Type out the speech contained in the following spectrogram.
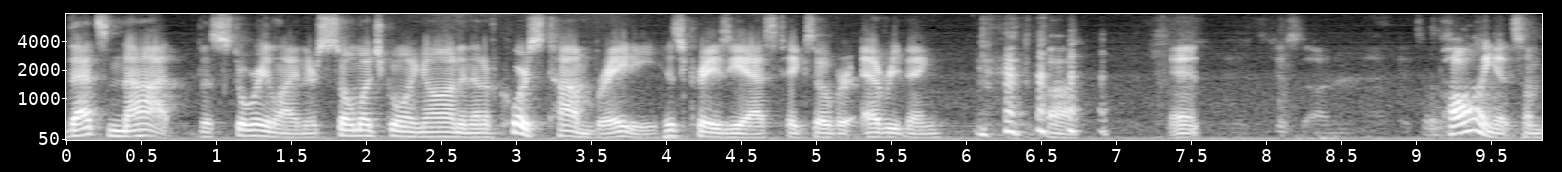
that's not the storyline. There's so much going on, and then of course Tom Brady, his crazy ass takes over everything, uh, and it's just un- it's appalling at some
